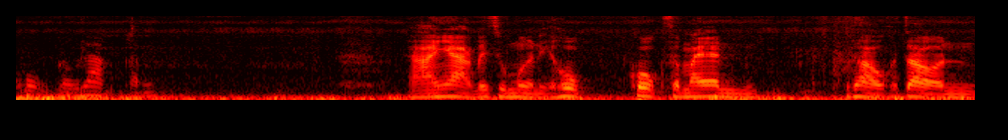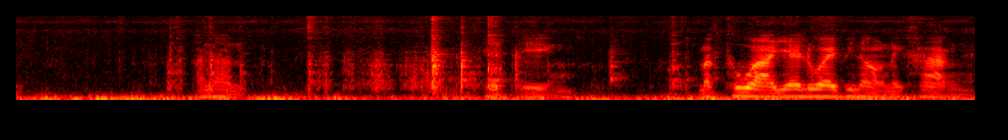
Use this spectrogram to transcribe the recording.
โคกเกาลักกันหายากได้สมือนี่หกโคกสมัยอันผู้เฒ่าเขาเจ้าอันอันนั้นเฮ็ดเอง มักทั่วยายรวยพี่น้องในข้างเนี่ย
